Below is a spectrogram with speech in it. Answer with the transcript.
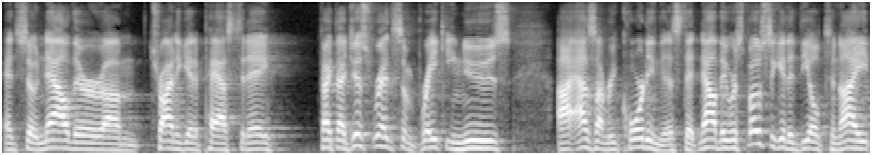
And so now they're um, trying to get it passed today. In fact, I just read some breaking news uh, as I'm recording this that now they were supposed to get a deal tonight,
